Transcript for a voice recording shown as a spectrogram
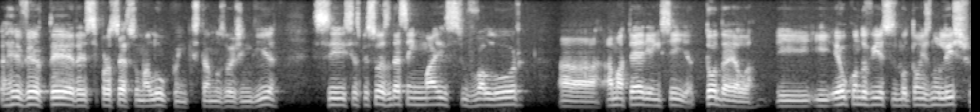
reverter esse processo maluco em que estamos hoje em dia se, se as pessoas dessem mais valor à, à matéria em si, a toda ela. E, e eu, quando vi esses botões no lixo,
